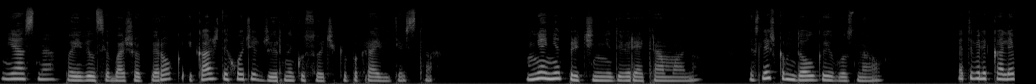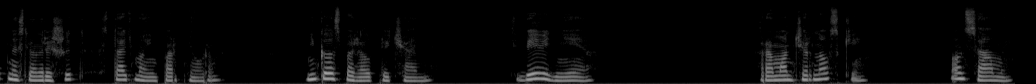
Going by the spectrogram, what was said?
Ясно, появился большой пирог, и каждый хочет жирный кусочек и покровительства. У меня нет причин не доверять Роману. Я слишком долго его знал. Это великолепно, если он решит стать моим партнером. Николас пожал плечами. Тебе виднее. Роман Черновский? Он самый.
